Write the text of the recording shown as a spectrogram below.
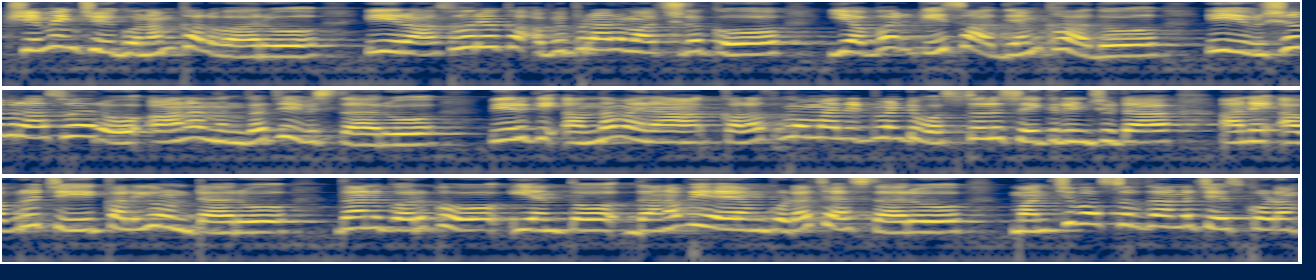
క్షమించే గుణం కలవారు. ఈ రాశి వారి యొక్క అభిప్రాయాలు మార్చడకు ఎవ్వరికీ సాధ్యం కాదు. ఈ వృషభ రాశి వారు ఆనందంగా జీవిస్తారు. వీరికి అందమైన కళాత్మకమైనటువంటి వస్తువులు సేకరించుట అనే అభిరుచి కలిగి ఉంటారు. దాని కొరకు ఎంతో ధన వ్యయం కూడా చేస్తారు. మంచి వస్త్రధారణ చేసుకోవడం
